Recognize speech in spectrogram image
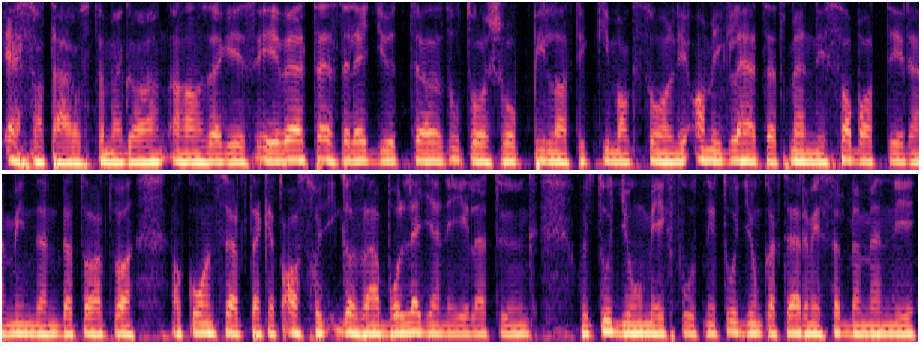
ez határozta meg a, az egész évet, ezzel együtt az utolsó pillanatig kimaxolni, amíg lehetett menni szabadtéren, mindent betartva a koncerteket, az, hogy igazából legyen életünk, hogy tudjunk még futni, tudjunk a természetben menni,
